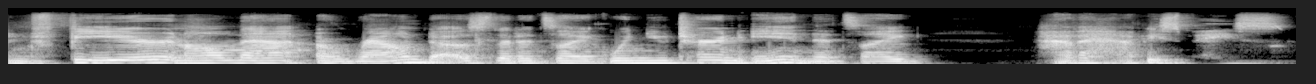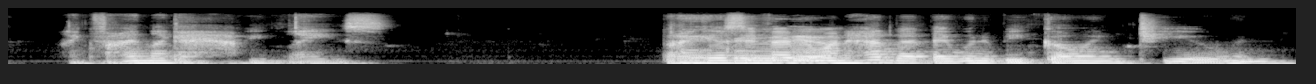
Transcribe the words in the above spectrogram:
and fear and all that around us that it's like when you turn in, it's like have a happy space. Like find like a happy place. But I, I guess if with you. everyone had that, they wouldn't be going to you and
